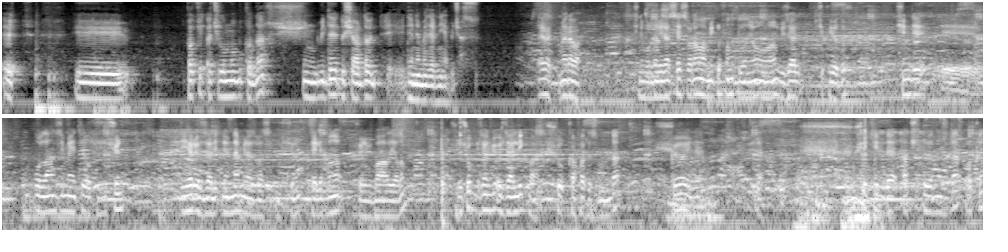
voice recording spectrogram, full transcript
evet ee, paket açılımı bu kadar. Şimdi bir de dışarıda e, denemelerini yapacağız. Evet merhaba. Şimdi burada biraz ses var ama mikrofonu kullanıyorum ama güzel çıkıyordur. Şimdi e, Ulanzi MT33'ün diğer özelliklerinden biraz bahsetmek istiyorum. Telefonu şöyle bir bağlayalım. Şurada çok güzel bir özellik var. Şu kafa kısmında. Şöyle şu şekilde açtığınızda bakın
